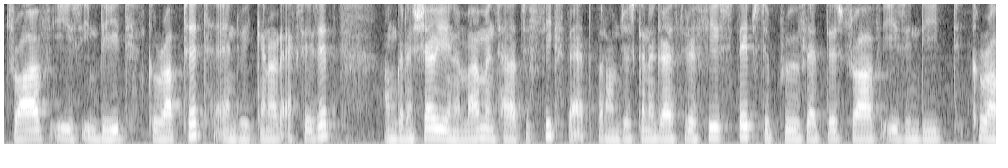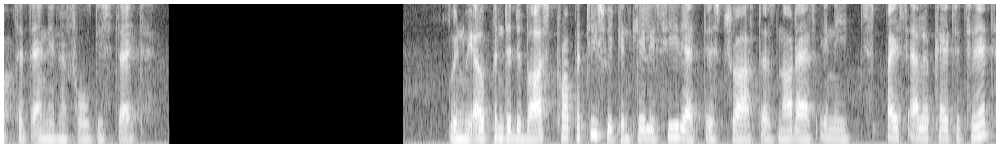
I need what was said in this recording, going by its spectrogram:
drive is indeed corrupted and we cannot access it I'm going to show you in a moment how to fix that but I'm just going to go through a few steps to prove that this drive is indeed corrupted and in a faulty state. When we open the device properties we can clearly see that this drive does not have any space allocated to it.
